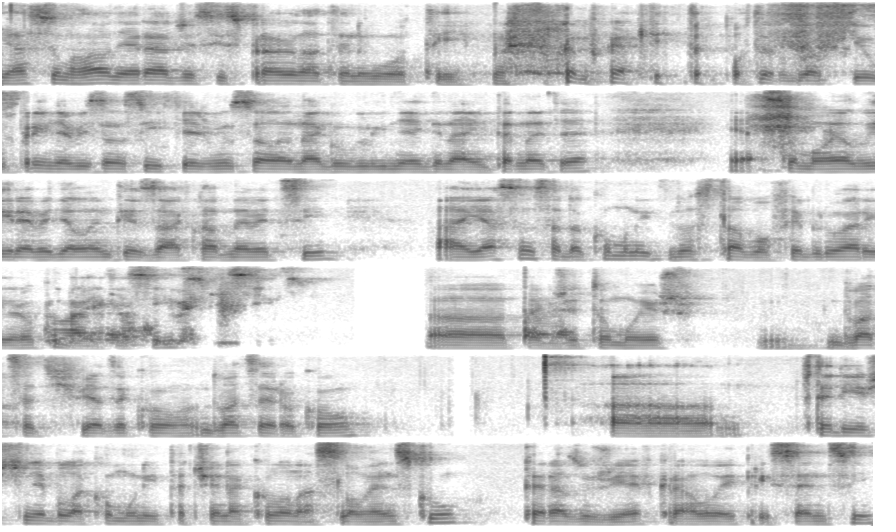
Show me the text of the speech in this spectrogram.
Ja som hlavne rád, že si spravila ten úvod ty, lebo ja tieto podrobnosti úprimne by som si ich tiež musel len nagoogliť niekde na internete. Ja som o Elvíre vedel len tie základné veci. A ja som sa do komunity dostal vo februári roku 2000. A, takže tomu už 20, viac ako 20 rokov. A vtedy ešte nebola komunita Čena kolo na Slovensku, teraz už je v Kráľovej pri Senci.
